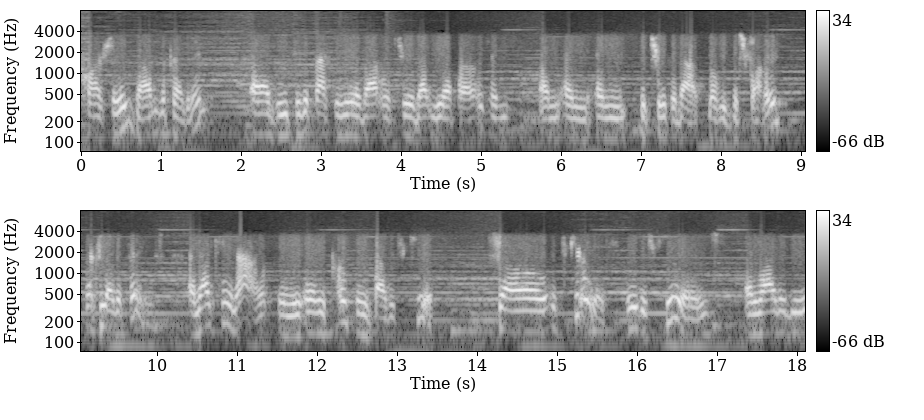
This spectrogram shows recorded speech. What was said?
partially by the president uh, due to the fact that we knew about what's true about UFOs and, and, and, and the truth about what we discovered, and a few other things. And that came out in the early postings by this kid. So it's curious who this kid is and why they be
